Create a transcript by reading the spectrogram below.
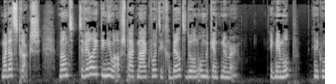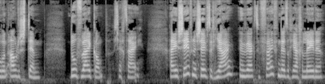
Maar dat straks. Want terwijl ik die nieuwe afspraak maak, word ik gebeld door een onbekend nummer. Ik neem op en ik hoor een oude stem. Dolf Wijkamp, zegt hij. Hij is 77 jaar en werkte 35 jaar geleden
